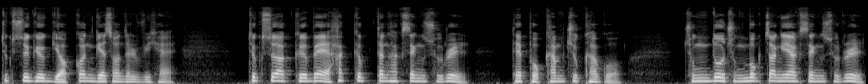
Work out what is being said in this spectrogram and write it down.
특수교육 여건 개선을 위해 특수학급의 학급당 학생 수를 대폭 감축하고 중도 중복장애 학생 수를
